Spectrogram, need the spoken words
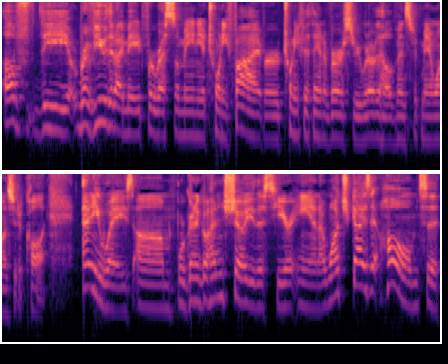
of the review that I made for WrestleMania 25, or 25th anniversary, whatever the hell Vince McMahon wants you to call it. Anyways, um, we're going to go ahead and show you this here, and I want you guys at home to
